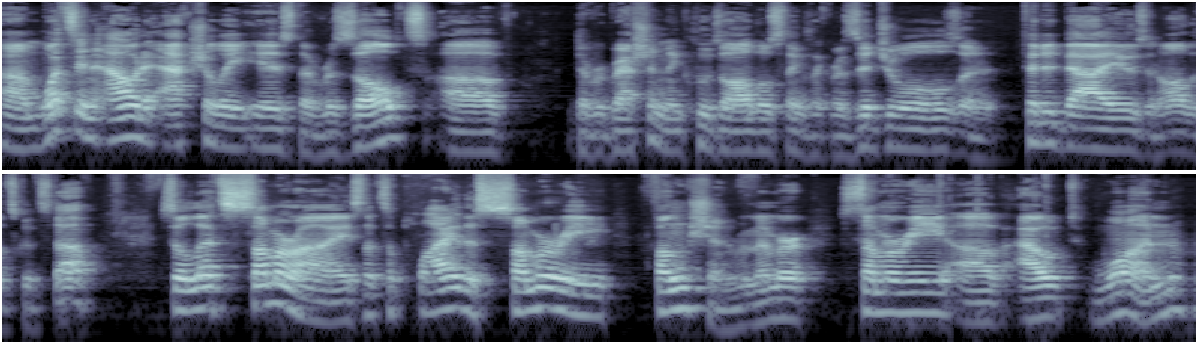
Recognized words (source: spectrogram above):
um, what's in out actually is the results of the regression. It includes all those things like residuals and fitted values and all this good stuff. So let's summarize, let's apply the summary function. Remember, summary of out 1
